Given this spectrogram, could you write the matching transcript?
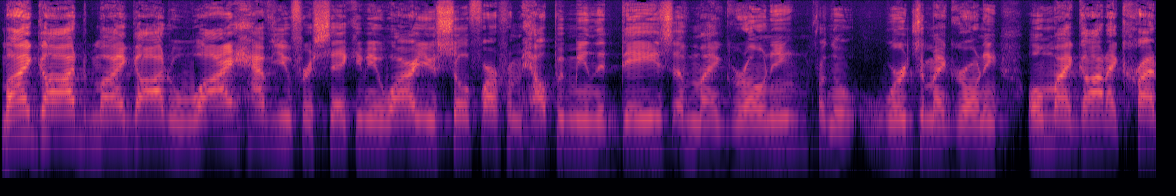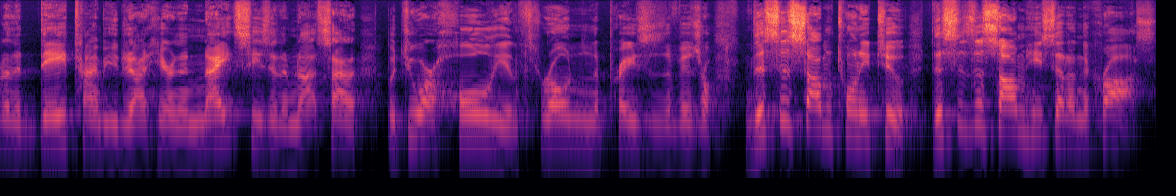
My God, my God, why have you forsaken me? Why are you so far from helping me in the days of my groaning, from the words of my groaning? Oh my God, I cried in the daytime, but you do not hear. In the night season, I'm not silent. But you are holy and throned in the praises of Israel. This is Psalm 22. This is the psalm he said on the cross.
